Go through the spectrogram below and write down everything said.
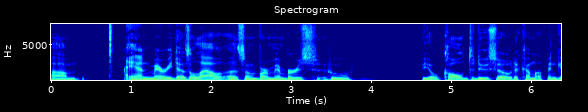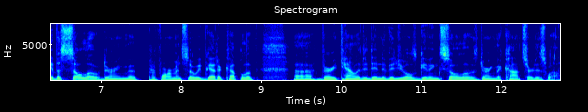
Um, and Mary does allow uh, some of our members who feel called to do so to come up and give a solo during the performance. So we've got a couple of uh, very talented individuals giving solos during the concert as well.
